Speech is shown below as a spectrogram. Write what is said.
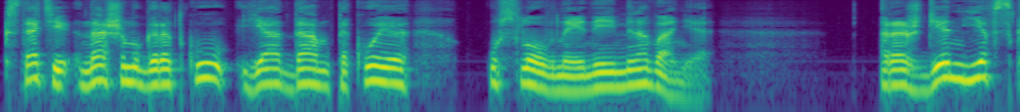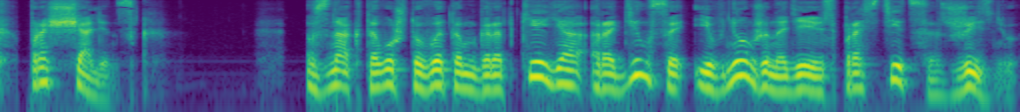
Кстати, нашему городку я дам такое условное наименование. Рожденьевск-Прощалинск. В знак того, что в этом городке я родился и в нем же надеюсь проститься с жизнью.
